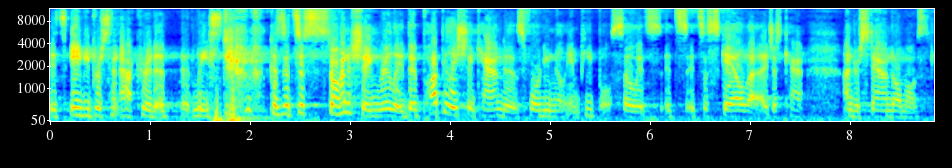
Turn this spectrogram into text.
it's 80% accurate at, at least, because it's astonishing, really. The population of Canada is 40 million people, so it's, it's, it's a scale that I just can't understand almost.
